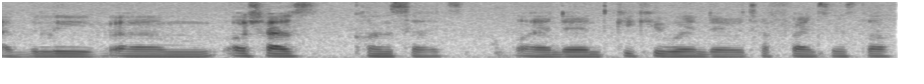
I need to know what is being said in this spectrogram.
I believe um, Usher's concert, and then Keke went there with her friends and stuff.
